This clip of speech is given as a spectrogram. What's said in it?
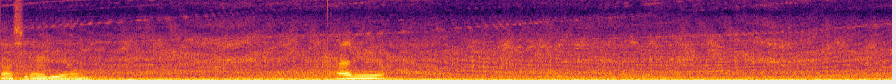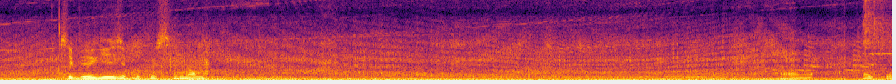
Putain, c'est longué, hein. Allez. C'est bugué, c'est pas possible, normal. Voilà. Ok.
